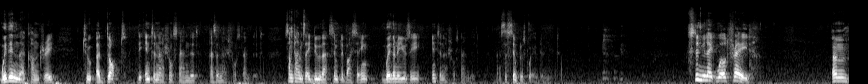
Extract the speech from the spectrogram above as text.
within their country to adopt the international standard as a national standard. Sometimes they do that simply by saying, we're going to use the international standard. That's the simplest way of doing it. Stimulate world trade. Um,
